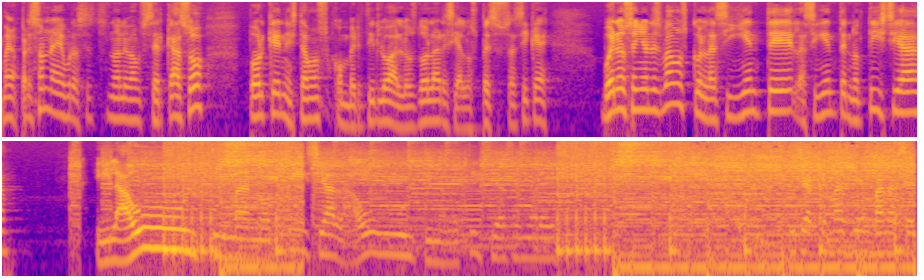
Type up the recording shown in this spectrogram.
Bueno, pero son euros, esto no le vamos a hacer caso porque necesitamos convertirlo a los dólares y a los pesos. Así que, bueno, señores, vamos con la siguiente, la siguiente noticia. Y la última noticia, la última noticia, señores que más bien van a ser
